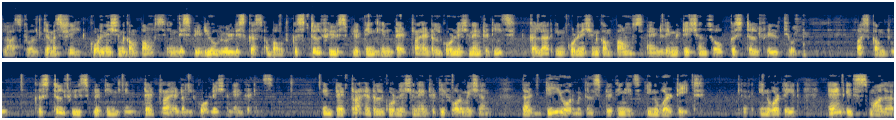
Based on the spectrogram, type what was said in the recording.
Class 12th Chemistry Coordination Compounds. In this video, we will discuss about crystal field splitting in tetrahedral coordination entities, color in coordination compounds, and limitations of crystal field theory. First, come to crystal field splitting in tetrahedral coordination entities. In tetrahedral coordination entity formation, the d orbital splitting is inverted, inverted, and it's smaller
